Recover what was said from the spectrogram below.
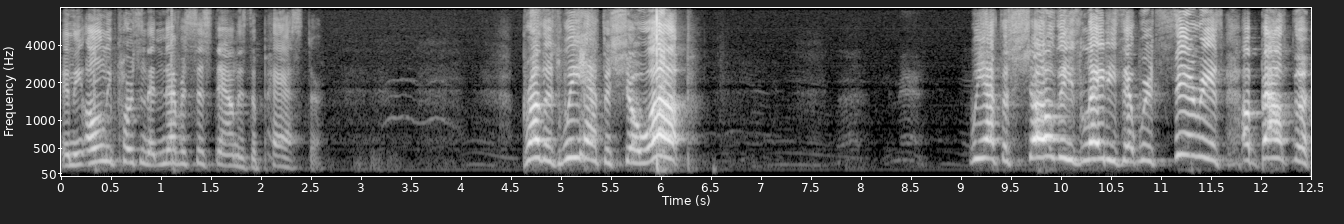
and the only person that never sits down is the pastor. Brothers, we have to show up. We have to show these ladies that we're serious about the,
